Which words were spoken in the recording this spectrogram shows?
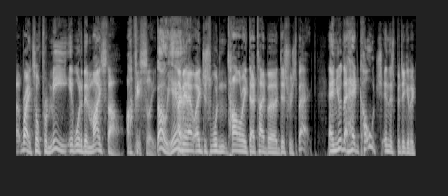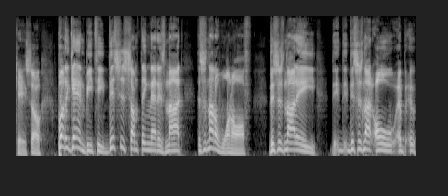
uh, right, so for me, it would have been my style, obviously. Oh, yeah. I mean, I, I just wouldn't tolerate that type of disrespect. And you're the head coach in this particular case. So, but again, BT, this is something that is not. This is not a one-off. This is not a. This is not. Oh, it-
